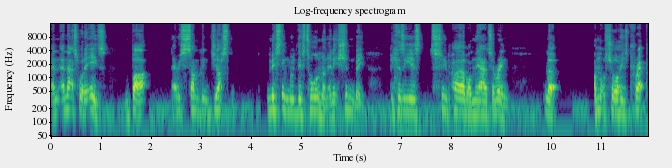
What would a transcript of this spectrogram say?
and, and that's what it is. But there is something just missing with this tournament, and it shouldn't be, because he is superb on the outer ring. Look, I'm not sure his prep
